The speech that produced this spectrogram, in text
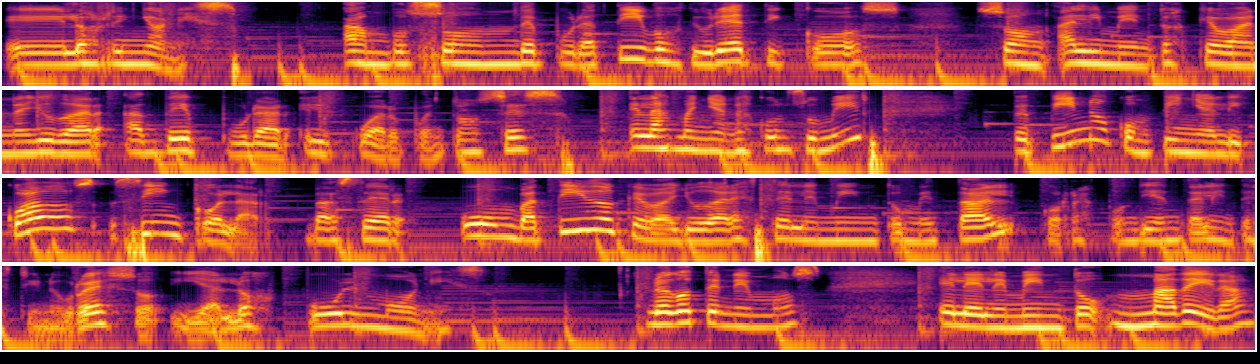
eh, los riñones. Ambos son depurativos, diuréticos, son alimentos que van a ayudar a depurar el cuerpo. Entonces, en las mañanas consumir pepino con piña licuados sin colar. Va a ser un batido que va a ayudar a este elemento metal correspondiente al intestino grueso y a los pulmones. Luego tenemos el elemento madera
